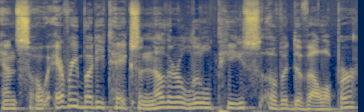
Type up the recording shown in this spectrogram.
and so everybody takes another little piece of a developer.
